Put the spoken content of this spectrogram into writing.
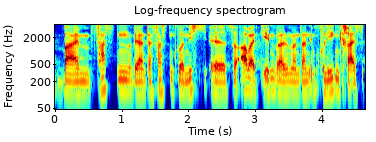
beim Fasten, während der Fastenkur nicht äh, zur Arbeit gehen, weil man dann im Kollegenkreis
